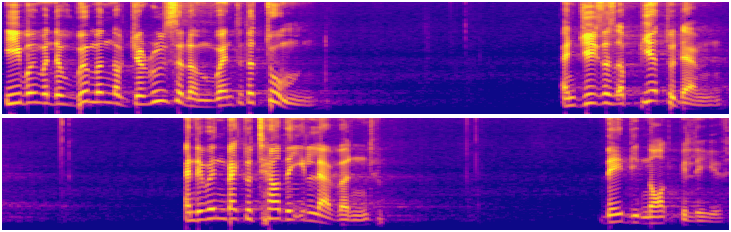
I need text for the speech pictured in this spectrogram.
even when the women of Jerusalem went to the tomb, and Jesus appeared to them, and they went back to tell the eleven, they did not believe.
